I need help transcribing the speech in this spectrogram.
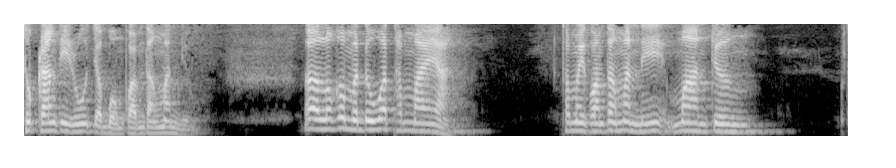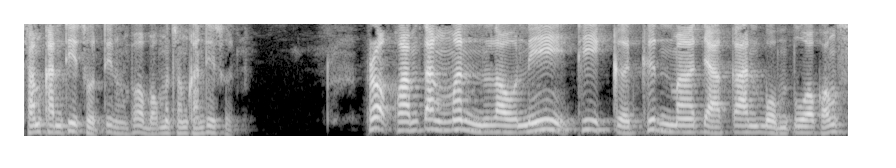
ทุกครั้งที่รู้จะบ่มความตั้งมั่นอยู่เราก็มาดูว่าทำไมอะทำไมความตั้งมั่นนี้มันจึงสำคัญที่สุดที่หลวงพ่อบอกมันสำคัญที่สุด เพราะความตั้งมั่นเหล่านี้ที่เกิดขึ้นมาจากการบ่มตัวของส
